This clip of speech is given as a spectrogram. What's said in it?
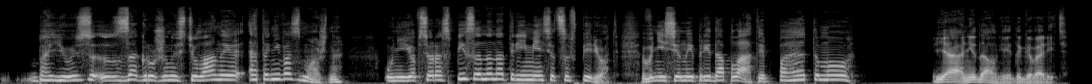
«Боюсь, с загруженностью Ланы это невозможно. У нее все расписано на три месяца вперед. Внесены предоплаты, поэтому...» Я не дал ей договорить.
